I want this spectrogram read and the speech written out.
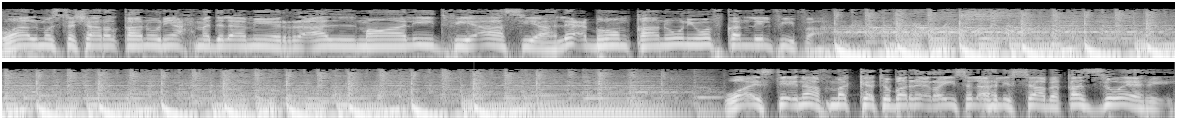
والمستشار القانوني أحمد الأمير المواليد في آسيا لعبهم قانوني وفقا للفيفا. واستئناف مكة تبرئ رئيس الأهلي السابق الزويهري.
